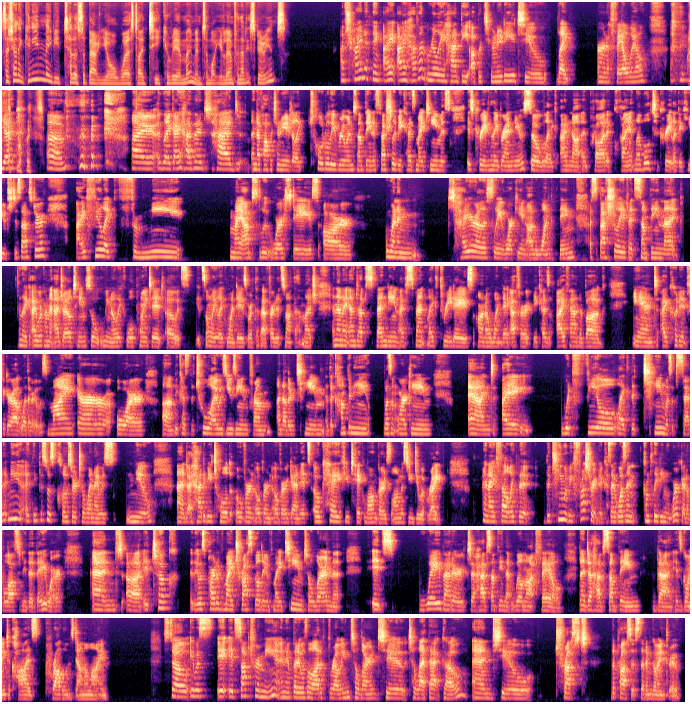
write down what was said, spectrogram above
so, Shannon, can you maybe tell us about your worst IT career moment and what you learned from that experience? I'm trying to think. I, I haven't really had the opportunity to like earn a fail whale yet. right. Um, I like I haven't had enough opportunity to like totally ruin something, especially because my team is is creating something brand new. So like I'm not a product client level to create like a huge disaster. I feel like for me, my absolute worst days are when I'm tirelessly working on one thing, especially if it's something that like I work on an agile team, so we know like we'll point it, oh, it's it's only like one day's worth of effort, it's not that much. And then I end up spending, I've spent like three days on a one day effort because I found a bug and I couldn't figure out whether it was my error or um, because the tool I was using from another team at the company wasn't working. And I would feel like the team was upset at me. I think this was closer to when I was new and I had to be told over and over and over again it's okay if you take longer as long as you do it right. And I felt like the the team would be frustrated because I wasn't completing work at a velocity that they were. And uh, it took, it was part of my trust building of my team to learn that it's way better to have something that will not fail than to have something that is going to cause problems down the line. So it was it, it sucked for me, and it, but it was a lot of growing to learn to to let that go and to trust the process that I'm going through.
